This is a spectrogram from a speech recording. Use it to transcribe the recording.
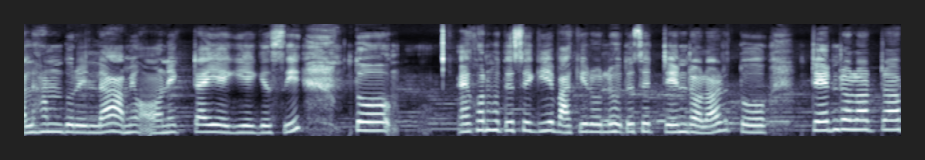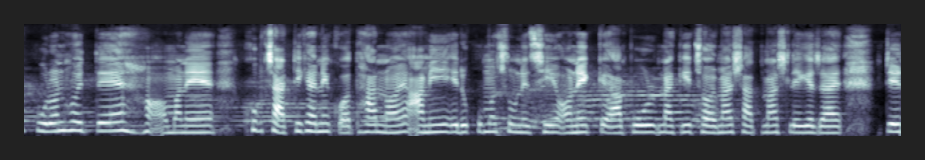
আলহামদুলিল্লাহ আমি অনেকটাই এগিয়ে গেছি। তো এখন হতেছে গিয়ে বাকি রইল হতেছে টেন ডলার তো টেন ডলারটা পূরণ হইতে মানে খুব চারটিখানি কথা নয়। আমি এরকমও শুনেছি, অনেক আপুর নাকি ছয় মাস, সাত মাস লেগে যায় টেন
